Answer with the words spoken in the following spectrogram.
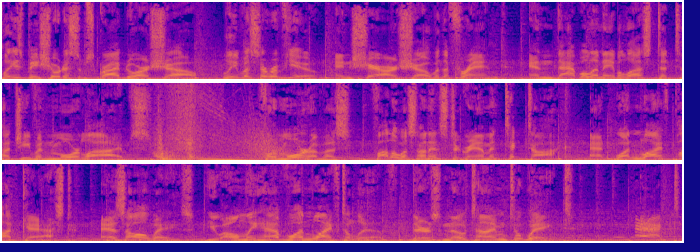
please be sure to subscribe to our show, leave us a review, and share our show with a friend. And that will enable us to touch even more lives. For more of us, follow us on Instagram and TikTok at One Life Podcast. As always, you only have one life to live. There's no time to wait. Act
